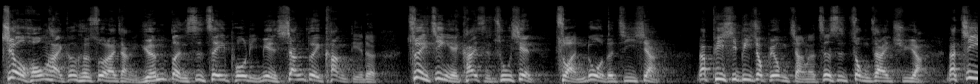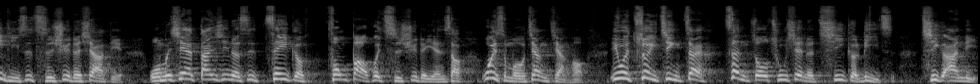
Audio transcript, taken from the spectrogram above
就红海跟和硕来讲，原本是这一波里面相对抗跌的，最近也开始出现转弱的迹象。那 PCB 就不用讲了，这是重灾区啊。那记忆体是持续的下跌，我们现在担心的是这个风暴会持续的延烧。为什么我这样讲？哦，因为最近在郑州出现了七个例子，七个案例。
